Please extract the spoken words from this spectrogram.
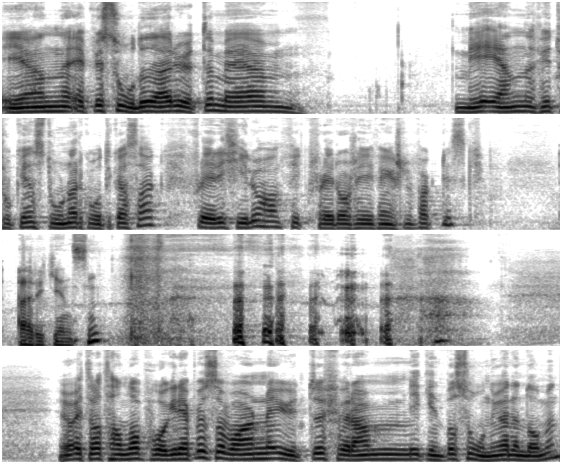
en episode der ute med med en, Vi tok en stor narkotikasak. Flere kilo. Han fikk flere år i fengsel, faktisk. Erik Jensen? Ja, etter at han var pågrepet, så var han ute før han gikk inn på soning av den dommen.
